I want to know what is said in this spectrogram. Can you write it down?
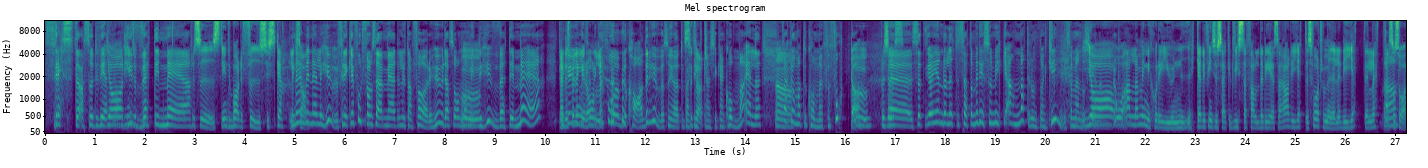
Frästen, alltså du vet Ja, det är inte- huvudet är med Precis, det är inte bara det fysiska liksom. Nej men eller hur, för det kan fortfarande säga med eller utan förhud, alltså om, om inte huvudet är med Mm. det kan ju spelar ingen liksom, roll. Du kan få blockader i huvudet som gör att du faktiskt Såklart. inte kanske kan komma eller tvärtom att du kommer för fort då. Mm, precis. Eh, så jag är ändå lite så att men det är så mycket annat runt omkring som ändå spelar Ja, en roll. och alla människor är ju unika. Det finns ju säkert vissa fall där det är så här, ja det är jättesvårt för mig eller det är jättelätt. Alltså så.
